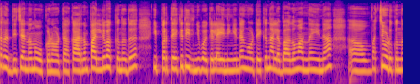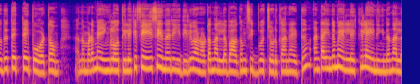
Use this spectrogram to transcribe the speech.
ശ്രദ്ധിച്ച് തന്നെ നോക്കണം കേട്ടോ. കാരണം പല്ല് വെക്കുന്നത് ഇപ്പുറത്തേക്ക് തിരിഞ്ഞു പോയിക്കുക ലൈനിങ്ങിന്റെ അങ്ങോട്ടേക്ക് നല്ല ഭാഗം വന്നു കഴിഞ്ഞാൽ വച്ച് കൊടുക്കുന്നത് തെറ്റായി പോകും കേട്ടോ. നമ്മുടെ മെയിൻ ക്ലോത്തിലേക്ക് ഫേസ് ചെയ്യുന്ന രീതിയിൽ വേണം കേട്ടോ നല്ല ഭാഗം സിബ് വെച്ച് കൊടുക്കാനായിട്ട്. എന്നിട്ട് അതിന്റെ മേളിലേക്ക് ലൈനിങ്ങിന്റെ നല്ല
